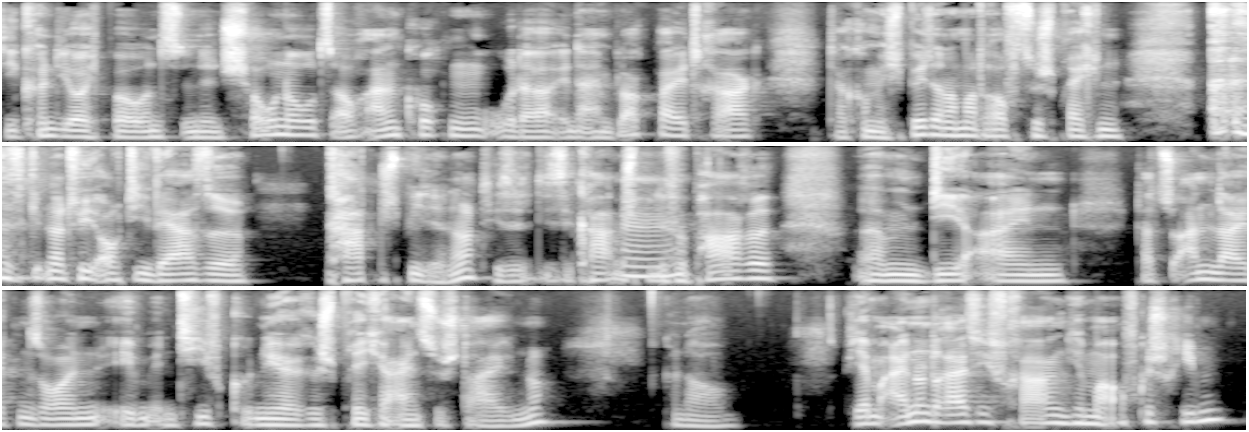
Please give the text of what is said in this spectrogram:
Die könnt ihr euch bei uns in den Show Notes auch angucken oder in einem Blogbeitrag. Da komme ich später nochmal drauf zu sprechen. Es gibt natürlich auch diverse Kartenspiele, ne? diese, diese Kartenspiele Mhm. für Paare, ähm, die einen dazu anleiten sollen, eben in tiefgründige Gespräche einzusteigen. Ne? Genau. Wir haben 31 Fragen hier mal aufgeschrieben.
